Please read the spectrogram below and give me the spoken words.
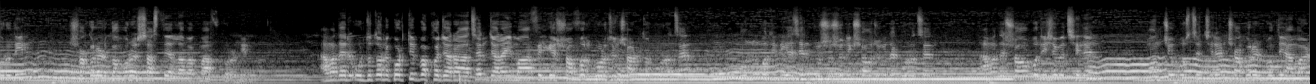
করে দিন। সকলের কবরের শাস্তি আল্লাহ পাক মাফ করে দিন। আমাদের ঊর্ধ্বতন কর্তৃপক্ষ যারা আছেন, যারা এই মাহফিলকে সফল করেছেন, সার্থক করেছেন, অনুমতি দিয়েছেন, প্রশাসনিক সহযোগিতা করেছেন, আমাদের সভাপতি হিসেবে ছিলেন, মঞ্চে উপস্থিত ছিলেন, সকলের প্রতি আমার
